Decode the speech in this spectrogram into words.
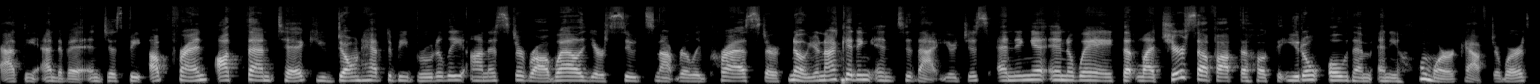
at the end of it and just be upfront, authentic. You don't have to be brutally honest or raw. Well, your suit's not really pressed or no, you're not getting into that. You're just ending it in a way that lets yourself off the hook that you don't owe them any homework afterwards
